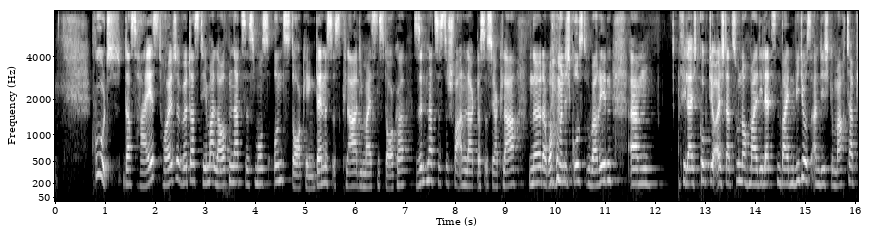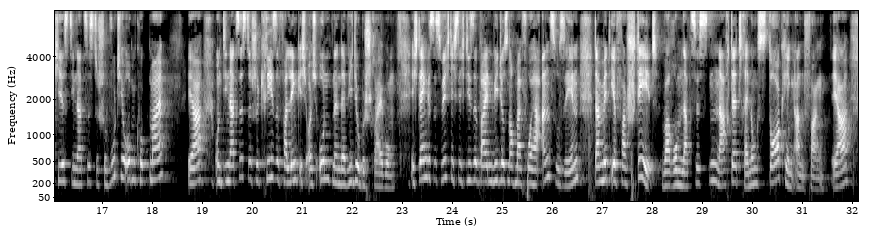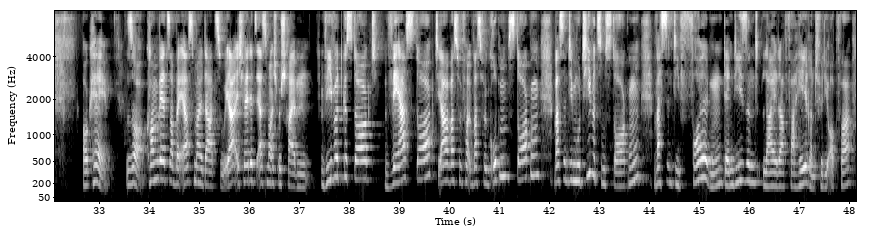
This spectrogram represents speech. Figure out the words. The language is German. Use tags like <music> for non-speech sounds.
Gut, das heißt, heute wird das Thema lauten Narzissmus und Stalking. Denn es ist klar, die meisten Stalker sind narzisstisch veranlagt, das ist ja klar, ne, da brauchen wir nicht groß drüber reden. Ähm, Vielleicht guckt ihr euch dazu nochmal die letzten beiden Videos an, die ich gemacht habe. Hier ist die narzisstische Wut hier oben, guckt mal. Ja, und die narzisstische Krise verlinke ich euch unten in der Videobeschreibung. Ich denke, es ist wichtig, sich diese beiden Videos nochmal vorher anzusehen, damit ihr versteht, warum Narzissten nach der Trennung Stalking anfangen. Ja, okay. So, kommen wir jetzt aber erstmal dazu. Ja, ich werde jetzt erstmal euch beschreiben, wie wird gestalkt, wer stalkt, ja, was für, was für Gruppen stalken, was sind die Motive zum Stalken, was sind die Folgen, denn die sind leider verheerend für die Opfer.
